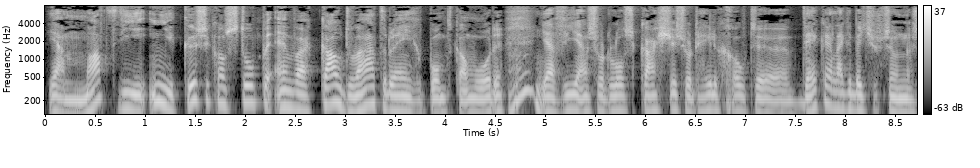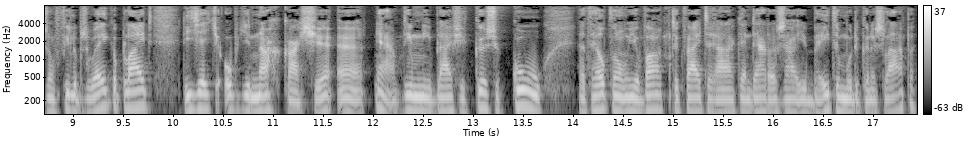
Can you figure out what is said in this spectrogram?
ja, mat die je in je kussen kan stoppen en waar koud water doorheen gepompt kan worden. Hmm. Ja, via een soort los kastje, een soort hele grote wekker. Lijkt een beetje op zo'n zo'n Philips wake-up light. Die zet je op je nachtkastje. Uh, ja, op die manier blijft je kussen koel. Dat helpt dan om je warmte kwijt te raken en daardoor zou je beter moeten kunnen slapen.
